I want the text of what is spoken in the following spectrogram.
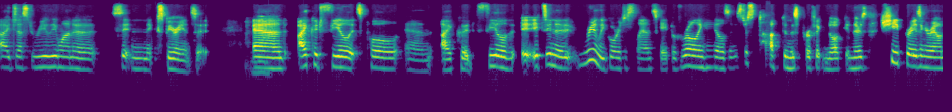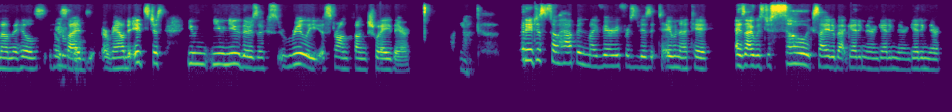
I just really want to sit and experience it. And I could feel its pull, and I could feel it's in a really gorgeous landscape of rolling hills, and it's just tucked in this perfect nook. And there's sheep grazing around on the hills, hillsides Beautiful. around it. It's just you you knew there's a really a strong feng shui there. Yeah. But it just so happened my very first visit to Eunate, as I was just so excited about getting there and getting there and getting there,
